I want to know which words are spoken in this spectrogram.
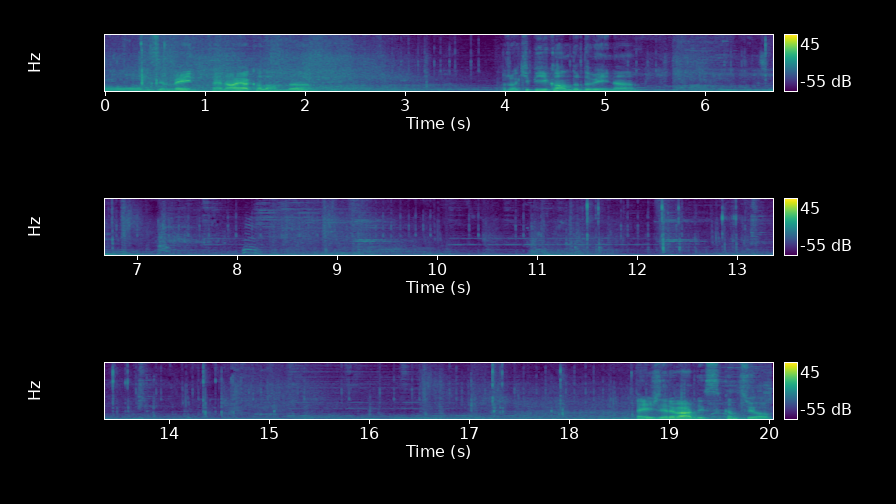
Oo bizim Vayne fena yakalandı. Rakip iyi kandırdı Vayne'i. Ejderi verdik sıkıntı yok.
